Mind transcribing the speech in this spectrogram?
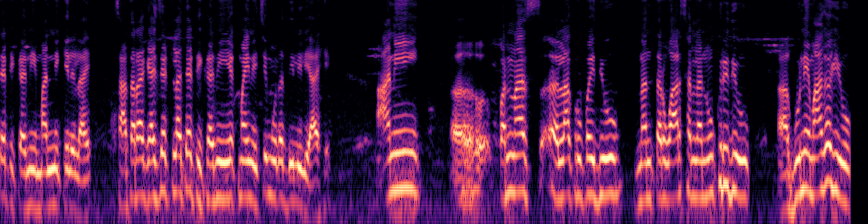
त्या ठिकाणी मान्य केलेलं आहे सातारा गॅझेटला त्या ठिकाणी एक महिन्याची मुदत दिलेली आहे. आणि पन्नास लाख रुपये देऊ नंतर वारसांना नोकरी देऊ गुन्हे मागं घेऊ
